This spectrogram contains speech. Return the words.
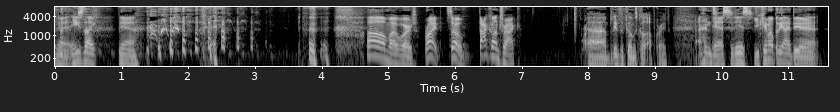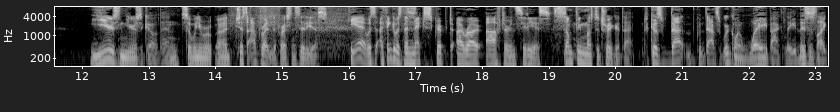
Yeah, he's like, yeah. Oh my word! Right, so back on track. Uh, I believe the film is called Upgrade, and Yes, it is. you came up with the idea years and years ago. Then, so when you were uh, just after writing the first Insidious, Yeah, it was. I think it was the next script I wrote after Insidious. something must have triggered that because that that's we're going way back, Leigh. This is like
